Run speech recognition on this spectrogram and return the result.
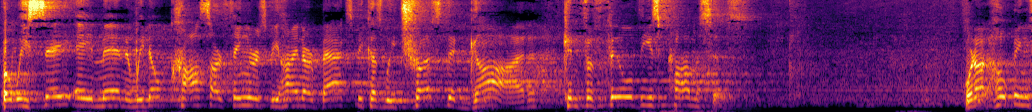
But we say amen and we don't cross our fingers behind our backs because we trust that God can fulfill these promises. We're not hoping f-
